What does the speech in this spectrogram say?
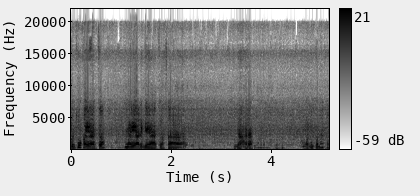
Totoo kaya to? Nangyayari kaya to sa naharap? Sabi ko na to.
